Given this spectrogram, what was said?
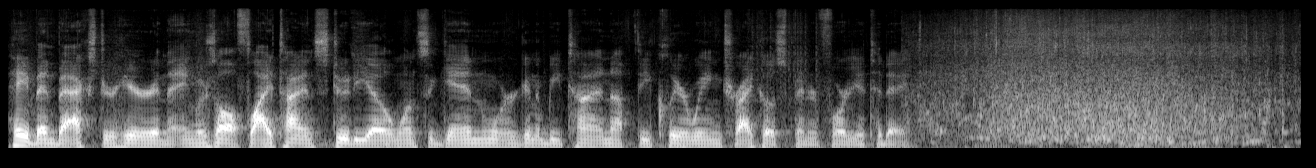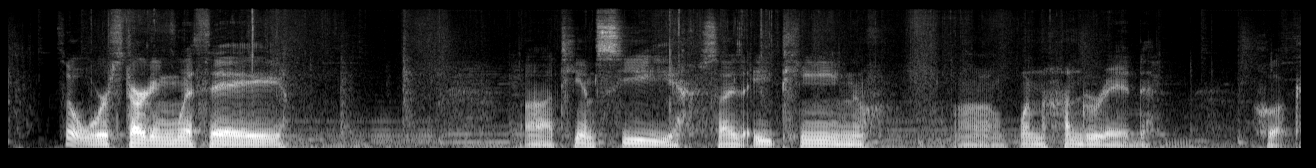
Hey, Ben Baxter here in the Anglers All Fly Tying Studio. Once again, we're going to be tying up the Clear Wing Trico Spinner for you today. So we're starting with a uh, TMC size 18 uh, 100 hook.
